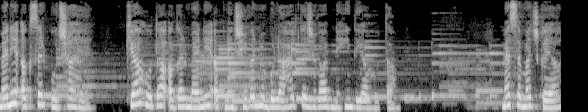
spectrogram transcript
मैंने अक्सर पूछा है, क्या होता अगर मैंने अपने जीवन में बुलाहट का जवाब नहीं दिया होता? मैं समझ गया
